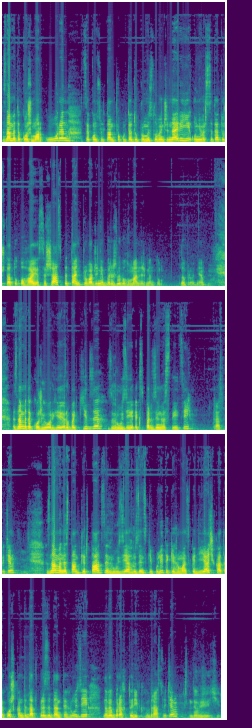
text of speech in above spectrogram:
З нами також Марк Уоррен, це консультант факультету промислової інженерії університету штату Огайо США з питань впровадження бережливого менеджменту. Доброго дня. З нами також Георгій Робакідзе з Грузії, експерт з інвестицій. Здравствуйте. З нами Нестан Кіртадзе, Грузія, грузинський політик і громадська діячка, а також кандидат в президенти Грузії на виборах торік. Здравствуйте. Добрий вечір.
